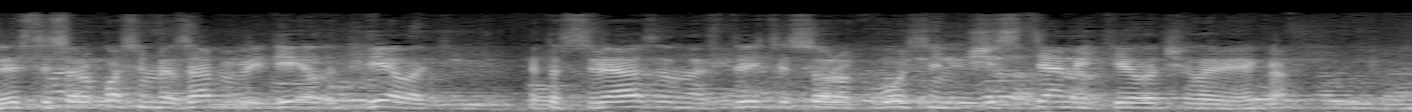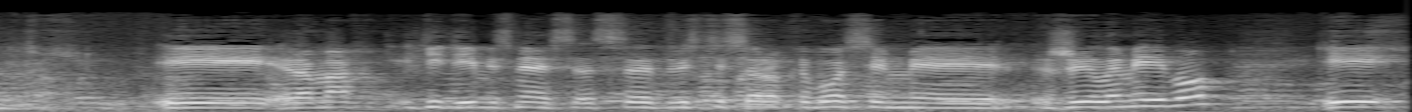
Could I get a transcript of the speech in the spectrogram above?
248 заповедей делать. Это связано с 248 частями тела человека. И Рамах Гидим, извиняюсь, с 248 жилами его. И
